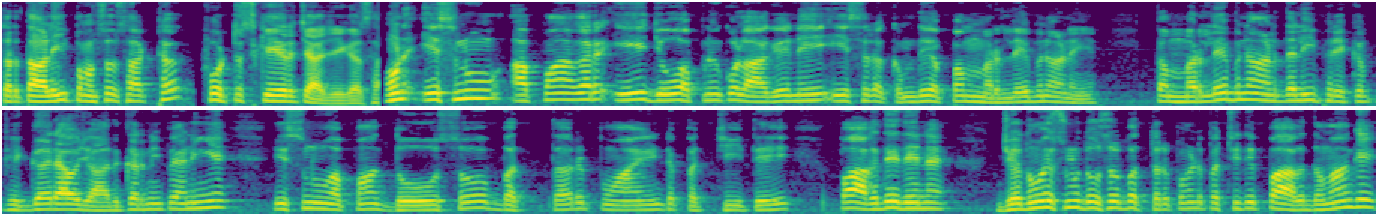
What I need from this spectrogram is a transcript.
43560 ਫੁੱਟ ਸਕੇਅਰ ਚ ਆ ਜਾਏਗਾ ਹੁਣ ਇਸ ਨੂੰ ਆਪਾਂ ਅਗਰ ਇਹ ਜੋ ਆਪਣੇ ਕੋਲ ਆ ਗਏ ਨੇ, ਇਸ ਰਕਮ ਦੇ ਆਪਾਂ ਮਰਲੇ ਬਣਾਣੇ ਆ। ਤਾਂ ਮਰਲੇ ਬਣਾਉਣ ਦੇ ਲਈ ਫਿਰ ਇੱਕ ਫਿਗਰ ਆ, ਉਹ ਯਾਦ ਕਰਨੀ ਪੈਣੀ ਹੈ। ਇਸ ਨੂੰ ਆਪਾਂ 272.25 ਤੇ ਭਾਗ ਦੇ ਦੇਣਾ ਜਦੋਂ ਇਸ ਨੂੰ 272.25 ਤੇ ਭਾਗ ਦਵਾਂਗੇ,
